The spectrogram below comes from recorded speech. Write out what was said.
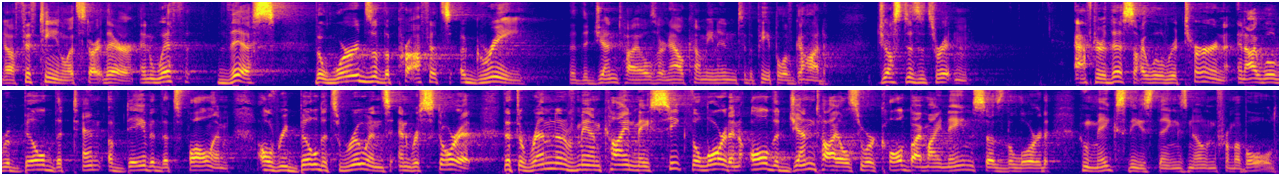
Uh, 15, let's start there. And with this, the words of the prophets agree that the Gentiles are now coming into the people of God, just as it's written. After this, I will return and I will rebuild the tent of David that's fallen. I'll rebuild its ruins and restore it, that the remnant of mankind may seek the Lord and all the Gentiles who are called by my name, says the Lord, who makes these things known from of old.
